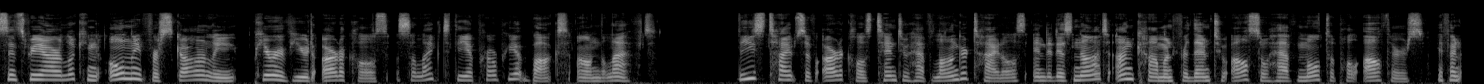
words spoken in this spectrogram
Since we are looking only for scholarly, peer-reviewed articles, select the appropriate box on the left. These types of articles tend to have longer titles and it is not uncommon for them to also have multiple authors. If an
